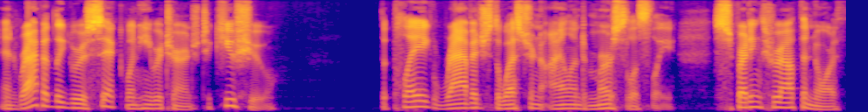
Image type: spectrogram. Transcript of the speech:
and rapidly grew sick when he returned to Kyushu. The plague ravaged the western island mercilessly, spreading throughout the north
